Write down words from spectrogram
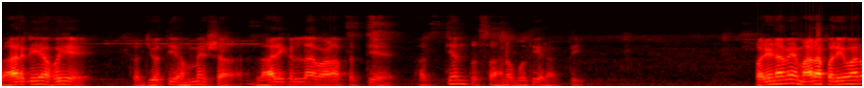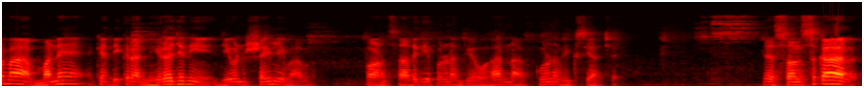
બહાર ગયા હોઈએ, તો જ્યોતિ હંમેશા લારી ગલ્લાવાળા પ્રત્યે અત્યંત સહાનુભૂતિ રાખતી. પરિણામે મારા પરિવારમાં મને કે દીકરા નીરજની જીવનશૈલીમાં પણ સાદગીપૂર્ણ વ્યવહારના ગુણ વિકસ્યા છે. જે સંસ્કાર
